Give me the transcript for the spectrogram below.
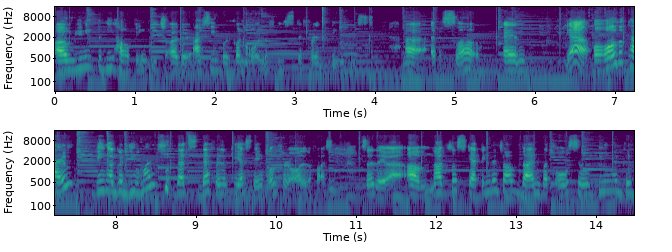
um, you need to be helping each other as you work on all of these different things uh, as well. And yeah, all the time, being a good human, that's definitely a staple for all of us. So they, um, not just getting the job done, but also being a good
